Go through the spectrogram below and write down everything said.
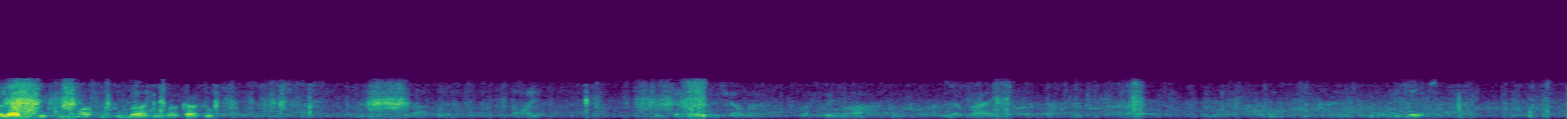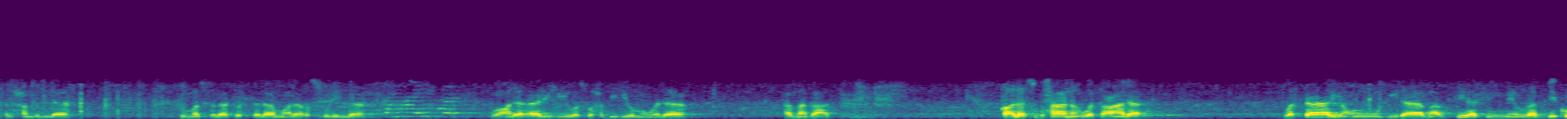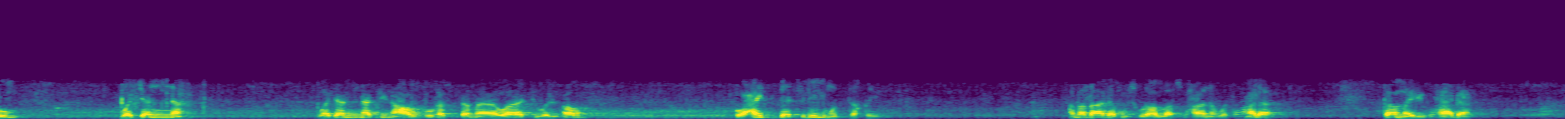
السلام عليكم ورحمة الله وبركاته. الحمد لله ثم الصلاة والسلام على رسول الله وعلى آله وصحبه ومن والاه. أما بعد قال سبحانه وتعالى وسارعوا إلى مغفرة من ربكم وجنة وجنة عرضها السماوات والأرض أعدت للمتقين. أما بعد أشكر الله سبحانه وتعالى. كما يريد هذا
